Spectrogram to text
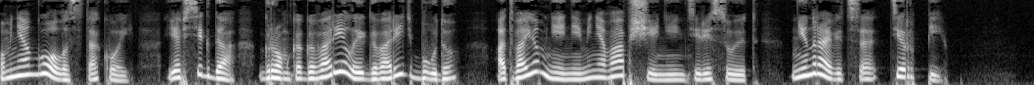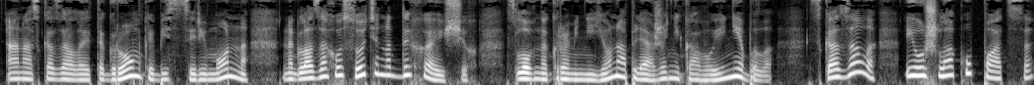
У меня голос такой. Я всегда громко говорила и говорить буду. А твое мнение меня вообще не интересует. Не нравится — терпи». Она сказала это громко, бесцеремонно, на глазах у сотен отдыхающих, словно кроме нее на пляже никого и не было. Сказала и ушла купаться,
